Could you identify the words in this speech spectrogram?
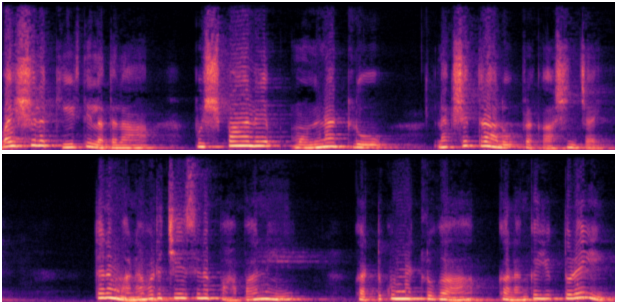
వైశ్యుల కీర్తి లతల పుష్పాలే మొన్నట్లు నక్షత్రాలు ప్రకాశించాయి. తన మనవడు చేసిన పాపాన్ని కట్టుకున్నట్లుగా కలంకయుక్తుడై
